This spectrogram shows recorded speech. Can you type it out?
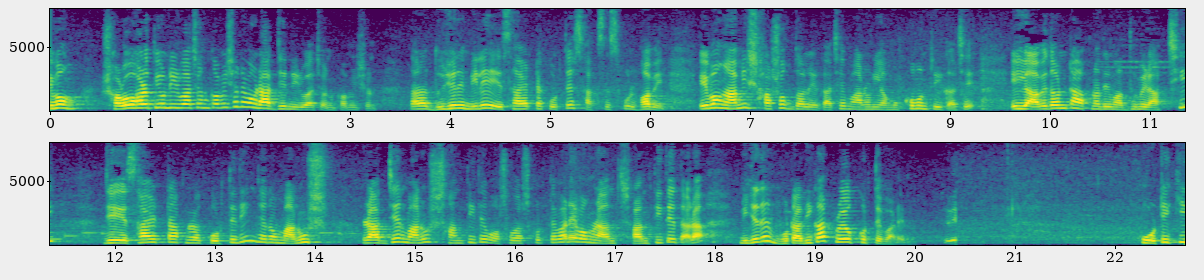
এবং সর্বভারতীয় নির্বাচন কমিশন এবং রাজ্যের নির্বাচন কমিশন, তারা দুজনে মিলে এসআইআরটা করতে সাকসেসফুল হবে। এবং আমি শাসক দলের কাছে, মাননীয় মুখ্যমন্ত্রীর কাছে এই আবেদনটা আপনাদের মাধ্যমে রাখছি যে এসআইআরটা আপনারা করতে দিন যেন মানুষ রাজ্যের মানুষ শান্তিতে বসবাস করতে পারে এবং শান্তিতে তারা নিজেদের ভোটাধিকার প্রয়োগ করতে পারেন। কোর্টে কি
